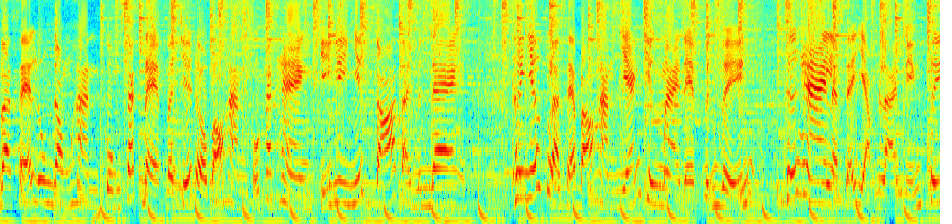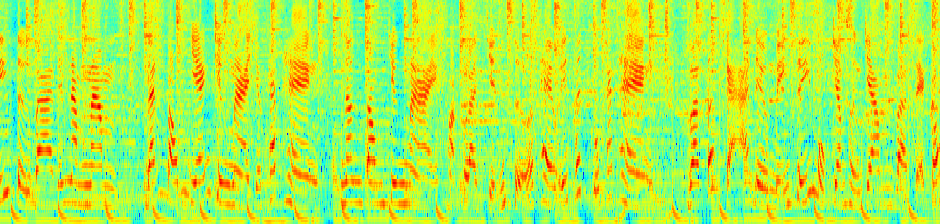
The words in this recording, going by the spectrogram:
Và sẽ luôn đồng hành cùng sắc đẹp và chế độ bảo hành của khách hàng Chỉ duy nhất có tại Minh Đan. Thứ nhất là sẽ bảo hành dáng chân mày đẹp vĩnh viễn. Thứ hai là sẽ dặm lại miễn phí từ 3 đến 5 năm. Đánh bóng dáng chân mày cho khách hàng, Nâng tông chân mày hoặc là chỉnh sửa theo ý thích của khách hàng. Và tất cả đều miễn phí 100% và sẽ có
